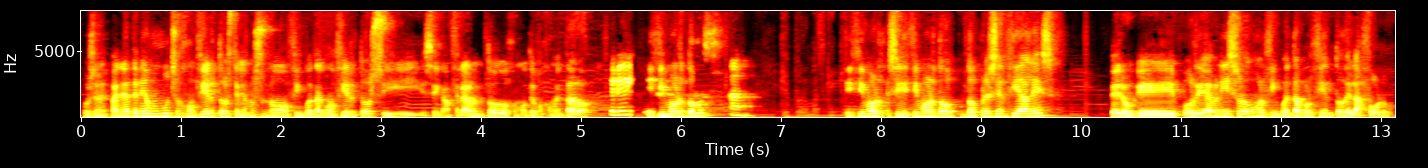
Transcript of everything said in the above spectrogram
Pues en España teníamos muchos conciertos, teníamos unos 50 conciertos y se cancelaron todos, como te hemos comentado. Pero, hicimos dos. Ah. Hicimos, sí, hicimos dos, dos presenciales, pero que podría venir solo como el 50% del aforo.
